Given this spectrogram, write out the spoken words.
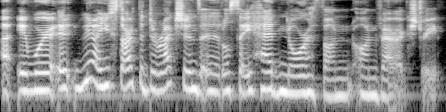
uh, it where it, you know you start the directions and it'll say head north on on Varick Street.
